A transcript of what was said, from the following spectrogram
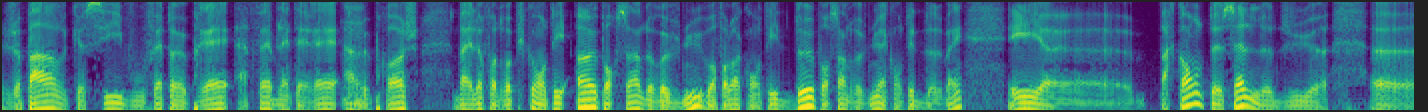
Je parle que si vous faites un prêt à faible intérêt à un proche, ben là, il faudra plus compter 1% de revenus, il va falloir compter 2% de revenus à compter de demain. Et euh, par contre, celle du euh, euh,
